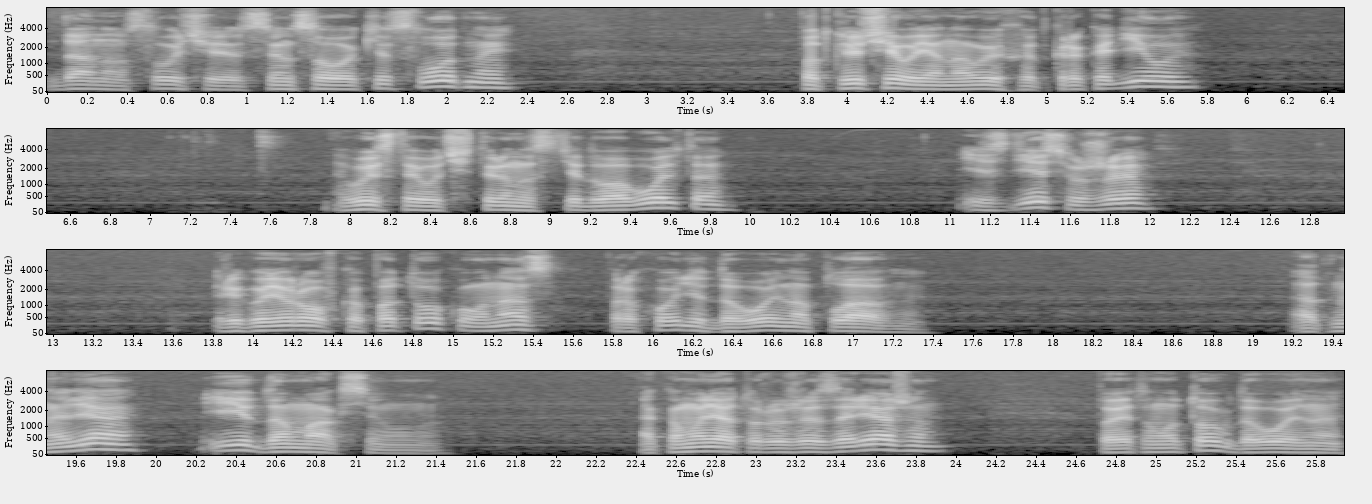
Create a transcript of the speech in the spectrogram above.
В данном случае свинцово-кислотный. Подключил я на выход крокодилы. Выставил 14,2 вольта. И здесь уже регулировка потока у нас проходит довольно плавно. От нуля и до максимума. Аккумулятор уже заряжен, поэтому ток довольно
